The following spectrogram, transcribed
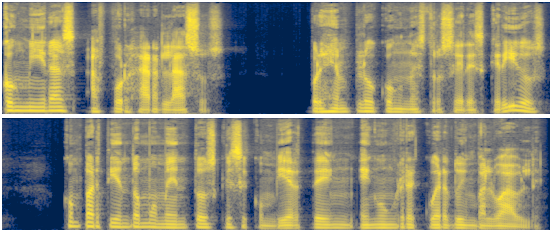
con miras a forjar lazos, por ejemplo, con nuestros seres queridos, compartiendo momentos que se convierten en un recuerdo invaluable.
